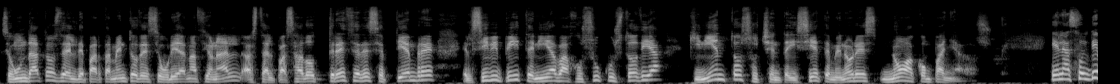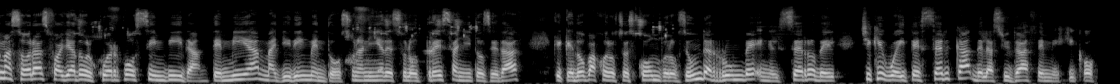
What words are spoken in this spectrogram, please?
Según datos del Departamento de Seguridad Nacional, hasta el pasado 13 de septiembre, el CBP tenía bajo su custodia 587 menores no acompañados. En las últimas horas fue hallado el cuerpo sin vida de Mía Mayirín Mendoza, una niña de solo tres añitos de edad que quedó bajo los escombros de un derrumbe en el cerro del Chiquihueite, cerca de la Ciudad de México.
